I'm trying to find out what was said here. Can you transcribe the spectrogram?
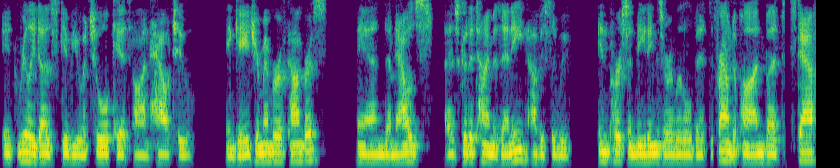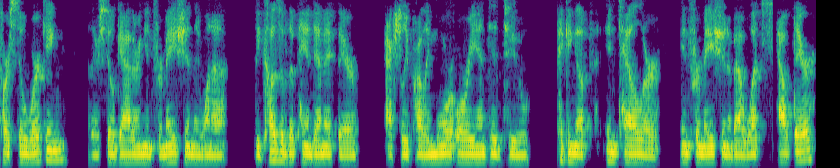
it really does give you a toolkit on how to engage your member of Congress. And now's as good a time as any. Obviously, we in-person meetings are a little bit frowned upon, but staff are still working. They're still gathering information. They want to, because of the pandemic, they're actually probably more oriented to picking up intel or information about what's out there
